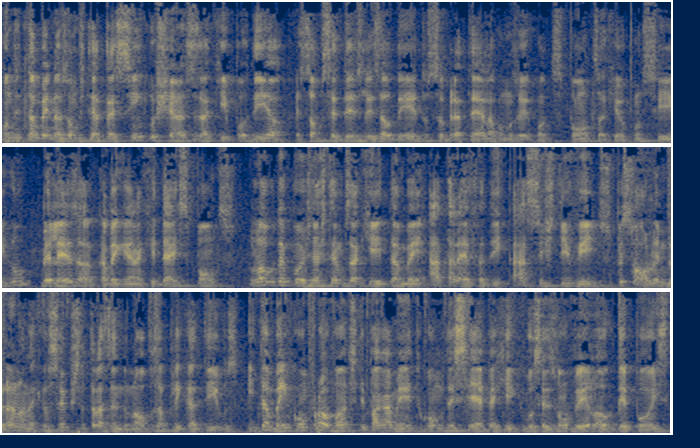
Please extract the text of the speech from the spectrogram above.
onde também nós vamos ter até 5 chances aqui por dia. Ó. É só você deslizar o dedo sobre a tela. Vamos ver quantos pontos aqui eu consigo. Beleza, ó, acabei ganhando aqui 10 pontos. Logo depois nós temos aqui também a tarefa de assistir vídeos. Pessoal, lembrando né, que eu sempre estou trazendo novos aplicativos e também comprovantes de pagamento, como desse app aqui que vocês vão ver logo depois.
